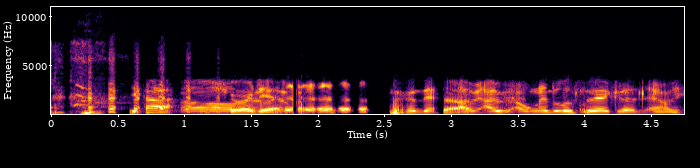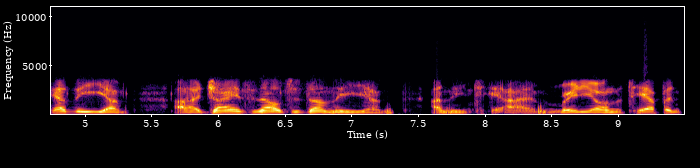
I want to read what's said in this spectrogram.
Yeah, Oh, sure did. And I, I, I wanted to listen to that because I had the um, uh, Giants announcers on the um, on the ta- uh, radio on the tapping.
